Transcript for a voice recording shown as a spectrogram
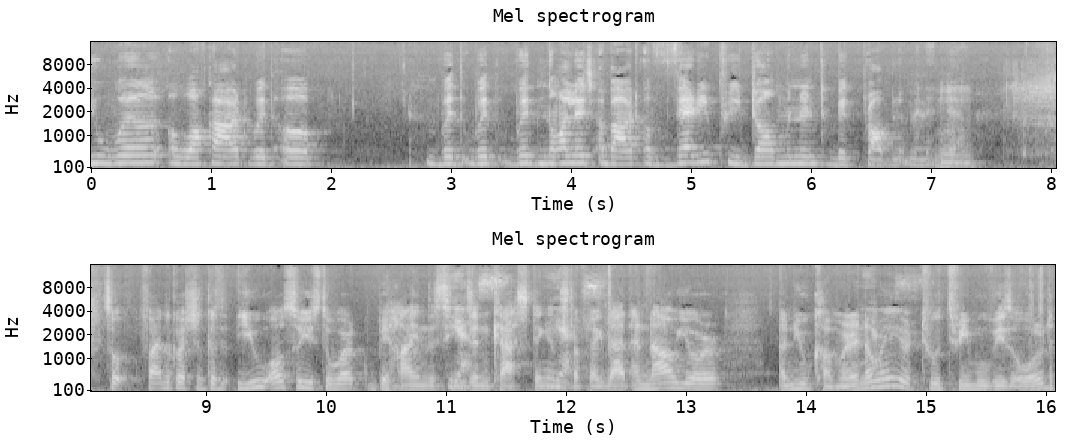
you will uh, walk out with a with with with knowledge about a very predominant big problem in india So, final question because you also used to work behind the scenes Yes. in casting and stuff like that, and now you're a newcomer in a way. You're two, three movies old.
